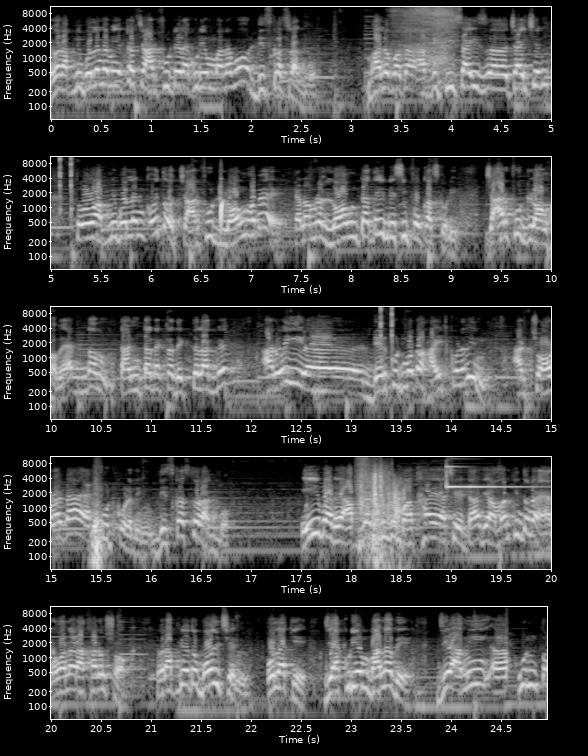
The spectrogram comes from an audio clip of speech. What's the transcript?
এবার আপনি বললেন, আমি একটা চার ফুটের অ্যাকুরিয়াম বানাবো ডিসকাস রাখব। ভালো কথা। আপনি কি সাইজ চাইছেন? তো আপনি বললেন, ওই তো চার ফুট লং হবে। কেন আমরা লংটাতেই বেশি ফোকাস করি? চার ফুট লং হবে, একদম টান টান একটা দেখতে লাগবে। আর ওই দেড় ফুট মতো হাইট করে দিন, আর চওড়াটা এক ফুট করে দিন। ডিসকাস তো রাখব। এইবারে আপনার কিন্তু মাথায় আছে এটা, যে আমার কিন্তু না অ্যারোয়ানা রাখারও শখ। এবার আপনি হয়তো বলছেন ওনাকে যে অ্যাকুরিয়াম বানাবে, যে আমি এখন তো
